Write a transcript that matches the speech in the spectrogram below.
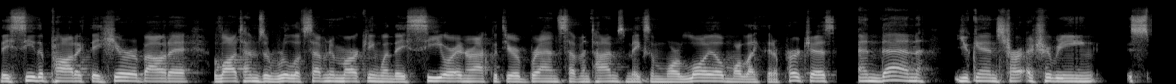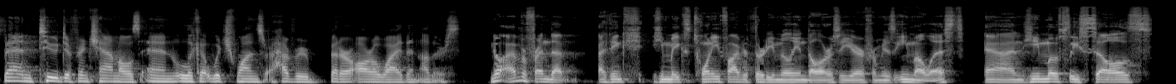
they see the product, they hear about it. A lot of times, the rule of seven in marketing, when they see or interact with your brand seven times, makes them more loyal, more likely to purchase. And then you can start attributing spend to different channels and look at which ones have a better ROI than others. No, I have a friend that I think he makes 25 to 30 million dollars a year from his email list and he mostly sells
